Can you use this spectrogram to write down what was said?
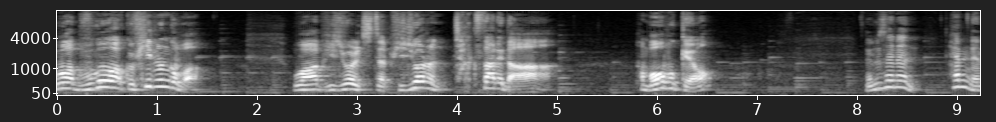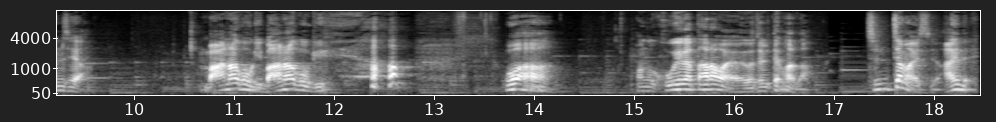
와 무거워갖고 휘는 거봐. 와 비주얼 진짜 비주얼은 작살이다. 한번 먹어볼게요 냄새는 햄 냄새야. 만화고기 만화고기. 와 방금 고개가 따라와요 이거 들 때마다. 진짜 맛있어요. 아니 근데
